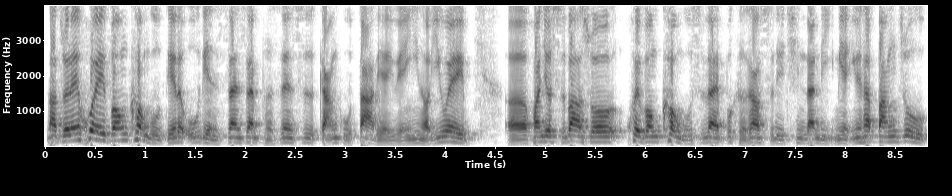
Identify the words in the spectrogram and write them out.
那昨天汇丰控股跌了五点三三 percent，是港股大跌的原因哦。因为呃，环球时报说汇丰控股是在不可靠实体清单里面，因为它帮助。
